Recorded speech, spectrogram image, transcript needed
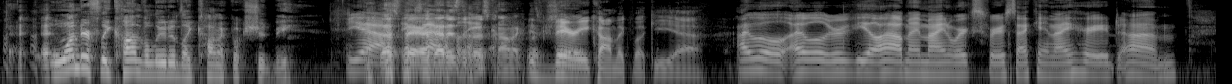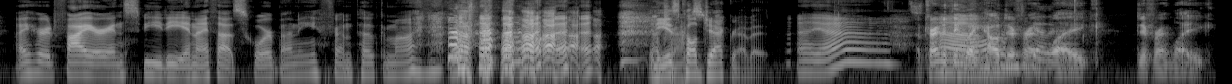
wonderfully convoluted like comic books should be Yeah. That's fair. That is the exactly. most comic book. It's shit. very comic booky, yeah. I will I will reveal how my mind works for a second. I heard um I heard fire and speedy and I thought Scorbunny from Pokemon. And he is tracks. called Jackrabbit. Yeah. I'm trying to think like Um, how different together. like different like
